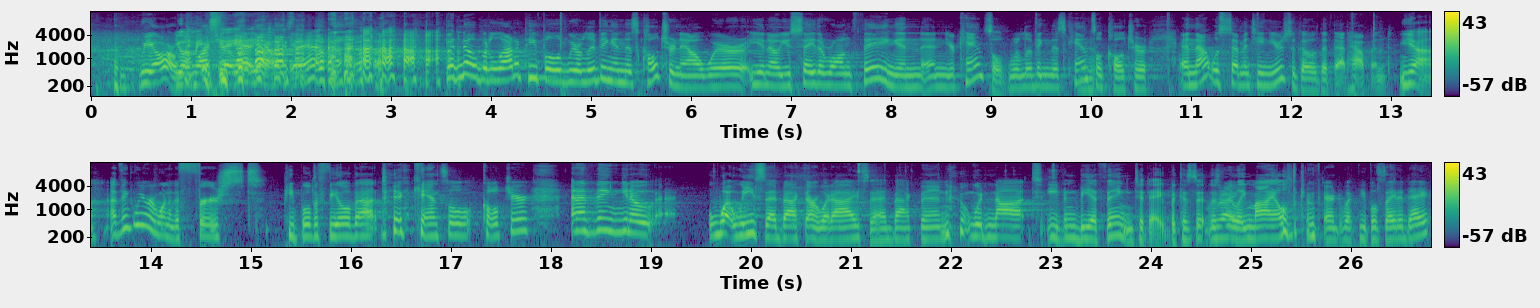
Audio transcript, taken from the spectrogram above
we are. You want me to say it? You But no, but a lot of people, we're living in this culture now where, you know, you say the wrong thing and, and you're canceled. We're living this cancel culture. And that was 17 years ago that that happened. Yeah, I think we were one of the first people to feel that cancel culture. And I think, you know, what we said back then, or what I said back then, would not even be a thing today because it was Right. really mild compared to what people say today.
